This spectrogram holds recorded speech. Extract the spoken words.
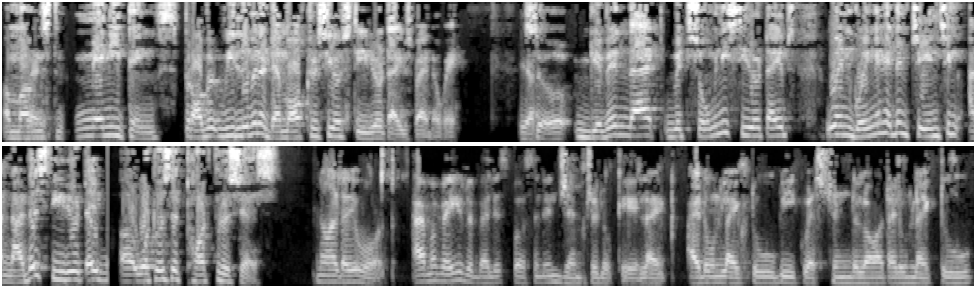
amongst many things. Probably we live in a democracy of stereotypes by the way. Yeah. So given that with so many stereotypes, when going ahead and changing another stereotype, uh, what was the thought process? No, I'll tell you what. I'm a very rebellious person in general, okay? Like, I don't like to be questioned a lot. I don't like to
